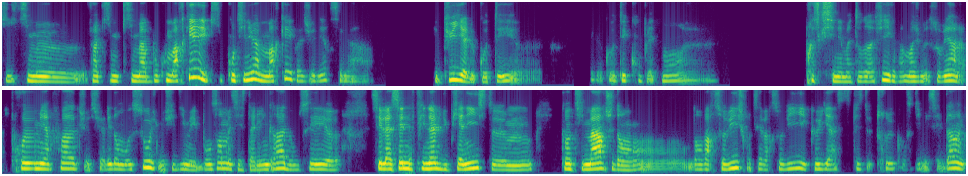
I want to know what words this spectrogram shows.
qui, me enfin qui, m'a beaucoup marqué et qui continue à me marquer quoi je veux dire c'est la et puis il y a le côté euh, le côté complètement euh, presque cinématographique. Enfin, moi je me souviens la première fois que je suis allée dans Mossoul je me suis dit mais bon sang mais c'est Stalingrad ou c'est euh, c'est la scène finale du pianiste quand il marche dans, dans Varsovie je crois que c'est Varsovie et qu'il y a cette espèce de truc on se dit mais c'est dingue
